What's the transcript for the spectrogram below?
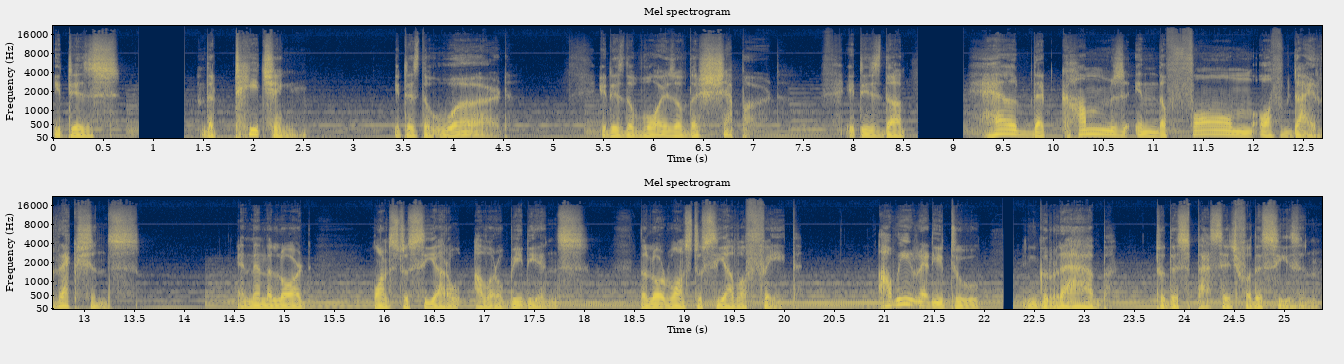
it is the teaching, it is the word, it is the voice of the shepherd, it is the help that comes in the form of directions. And then the Lord wants to see our, our obedience. The Lord wants to see our faith. Are we ready to grab to this passage for this season?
